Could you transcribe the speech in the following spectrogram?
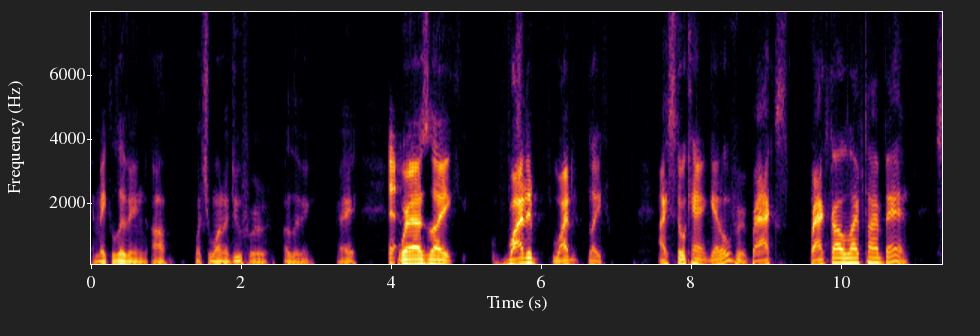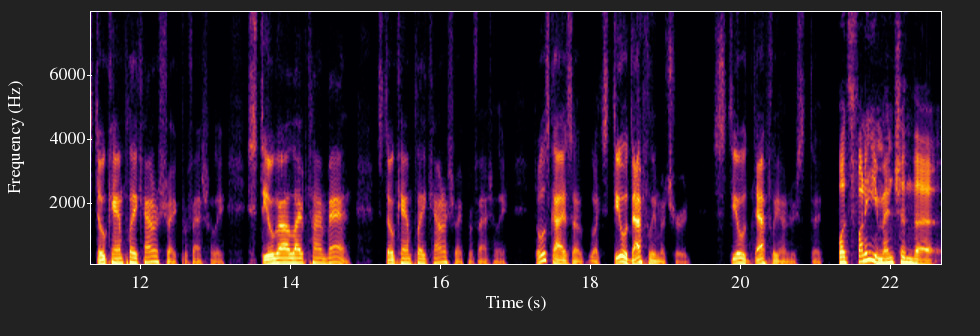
and make a living off what you want to do for a living, right? Yeah. Whereas like, why did why did like, I still can't get over it. Brax Brax got a lifetime ban. Still can't play Counter Strike professionally. Still got a lifetime ban. Still can't play Counter Strike professionally. Those guys are like Steel definitely matured. Steel definitely understood. Well, it's funny mm. you mentioned the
